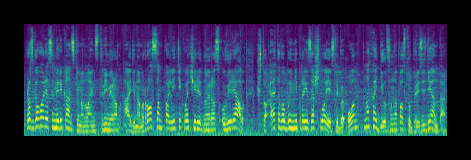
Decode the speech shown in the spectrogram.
В разговоре с американским онлайн-стримером Адином Россом политик в очередной раз уверял, что этого бы не произошло, если бы он находился на посту президента,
